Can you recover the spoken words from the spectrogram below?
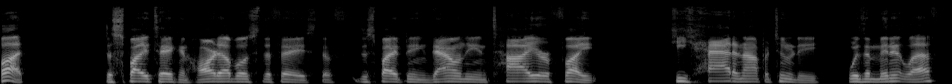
but despite taking hard elbows to the face, def- despite being down the entire fight, he had an opportunity with a minute left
